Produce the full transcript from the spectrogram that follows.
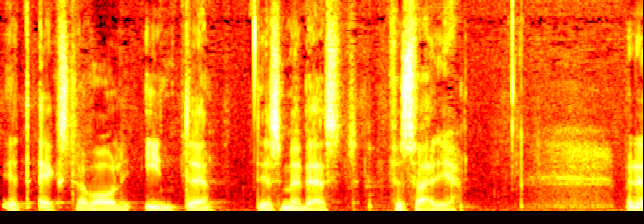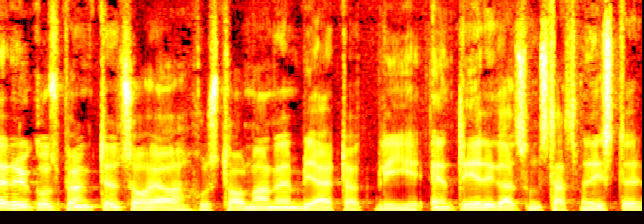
ett extraval inte det som är bäst för Sverige. Med den utgångspunkten så har jag hos talmannen begärt att bli entledigad som statsminister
